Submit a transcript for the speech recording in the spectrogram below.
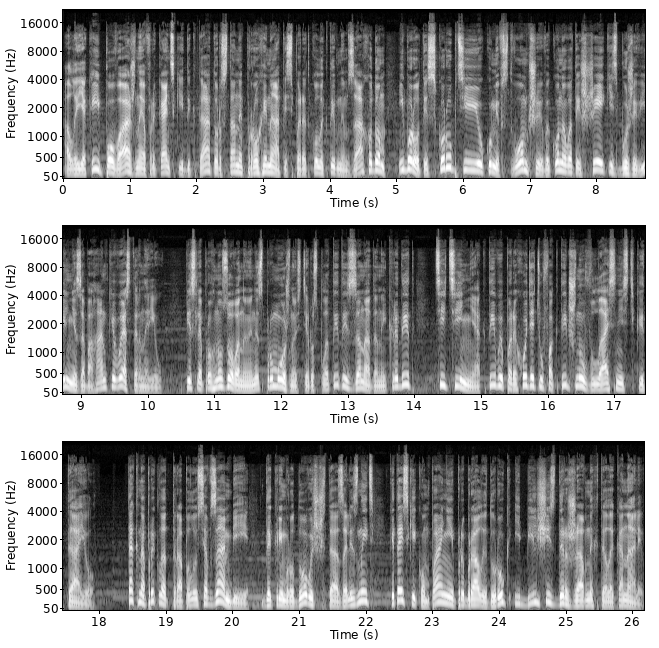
Але який поважний африканський диктатор стане прогинатись перед колективним заходом і боротись з корупцією, кумівством чи виконувати ще якісь божевільні забаганки вестернерів? Після прогнозованої неспроможності розплатитись за наданий кредит, ці цінні активи переходять у фактичну власність Китаю. Так, наприклад, трапилося в Замбії, де крім родовищ та залізниць, китайські компанії прибрали до рук і більшість державних телеканалів.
